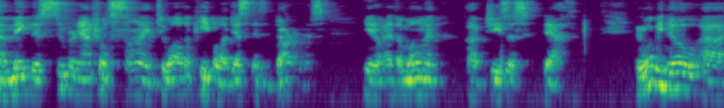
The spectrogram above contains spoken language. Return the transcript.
uh, make this supernatural sign to all the people of just this darkness, you know, at the moment of Jesus' death? And what we know uh,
